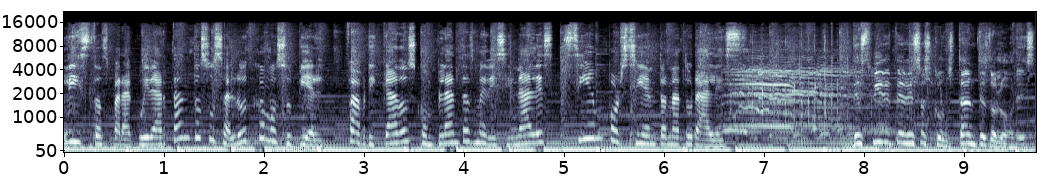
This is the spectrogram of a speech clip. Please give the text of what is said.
listos para cuidar tanto su salud como su piel, fabricados con plantas medicinales 100% naturales. Despídete de esos constantes dolores,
